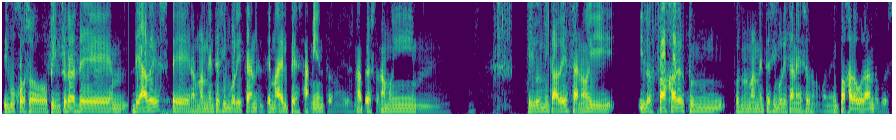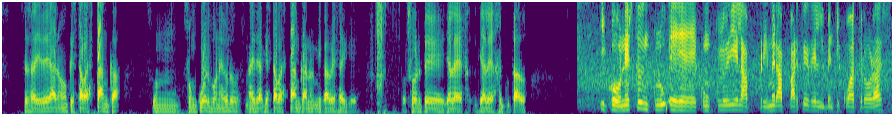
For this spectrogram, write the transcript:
dibujos o pinturas de, aves eh, normalmente simbolizan el tema del pensamiento. ¿no? Es una persona muy mm, que vive en mi cabeza, ¿no? Y, y los pájaros, pues, pues, normalmente simbolizan eso. ¿no? Cuando hay un pájaro volando, pues es esa idea, ¿no? Que estaba estanca. Es un, es un cuervo negro, es una idea que estaba estanca ¿no? en mi cabeza y que, por suerte, ya la ya la he ejecutado. Y con esto eh, concluye la primera parte del 24 horas.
